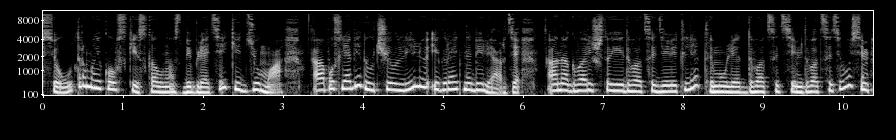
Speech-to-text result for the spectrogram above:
Все утро Маяковский искал у нас в библиотеке Дюма, а после обеда учил Лилю играть на бильярде. Она говорит, что ей 29 лет, ему лет 27-28,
